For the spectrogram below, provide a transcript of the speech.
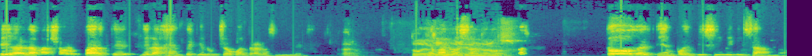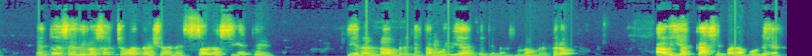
que era la mayor parte de la gente que luchó contra los ingleses. Claro. Todo el tiempo negándonos. Todo el tiempo invisibilizando. Entonces, de los ocho batallones, solo siete tienen nombre, que está muy bien que tengan su nombre, pero había calle para poner.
